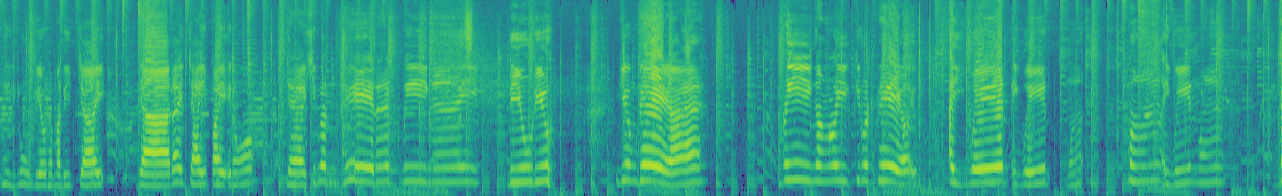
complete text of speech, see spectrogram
ให้ลูกเดียวทำมาดีใจ อย่าได้ใจไปไอ้น้องอย่าคิดว่ามึงเท่นะนี่ไง ดิวดิวเยี่ยมเท่อะนี่ไงคิดว่าเท่เหรอไอเวนไอเวนมามาไอเวนมาเบ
